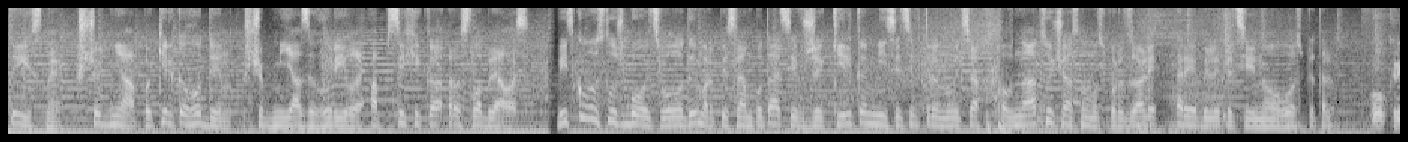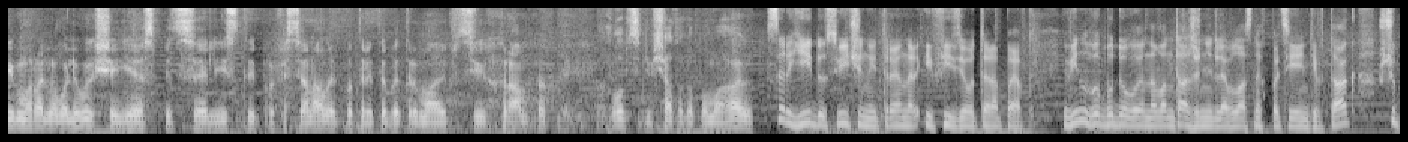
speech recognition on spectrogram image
тисне щодня по кілька годин, щоб м'язи горіли, а психіка розслаблялася. Військовослужбовець Володимир після ампутації вже кілька місяців тренується в надсучасному спортзалі реабілітаційного госпіталю. Окрім морально-вольових, ще є спеціалісти, професіонали, котрі тебе тримають в цих рамках. Хлопці, дівчата допомагають. Сергій досвідчений тренер і фізіотерапевт. Він вибудовує навантаження для власних пацієнтів так, щоб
